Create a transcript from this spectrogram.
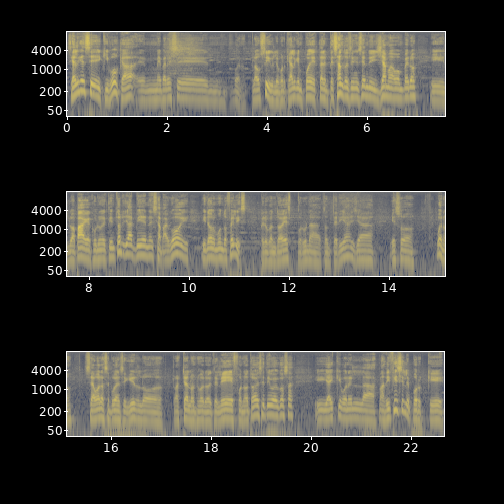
Si alguien se equivoca, eh, me parece, bueno, plausible, porque alguien puede estar empezando ese incendio y llama a bomberos y lo apaga con un extintor, ya viene, se apagó y, todo el mundo feliz. Pero cuando es por una tontería, ya eso, bueno, si ahora se pueden seguir los, rastrear los números de teléfono, todo ese tipo de cosas, y hay que ponerlas más difíciles porque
